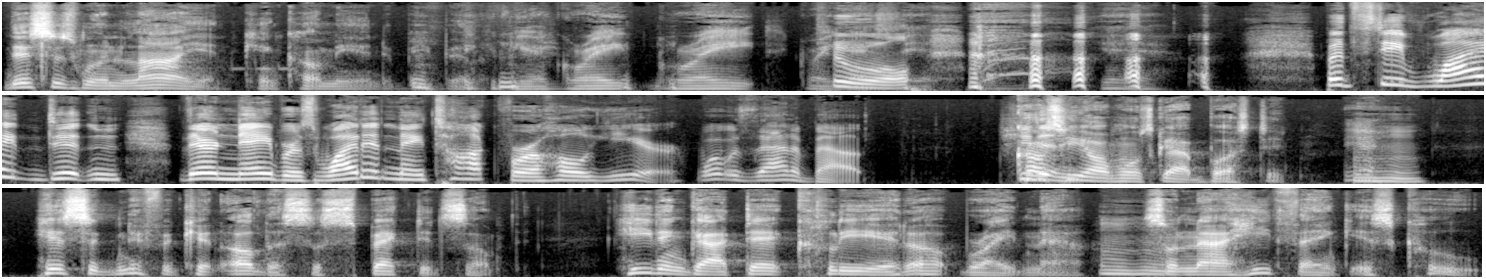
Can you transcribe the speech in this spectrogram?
This is when lying can come in to be It better. could be a great, great, great Tool. Yeah. but Steve, why didn't their neighbors? Why didn't they talk for a whole year? What was that about? Because he almost got busted. Yeah. Mhm. his significant other suspected something. He didn't got that cleared up right now. Mm-hmm. So now he think it's cool.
